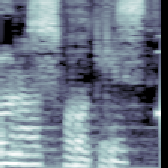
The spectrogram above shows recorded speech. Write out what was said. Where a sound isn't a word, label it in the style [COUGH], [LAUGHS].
Kronos Podcast.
